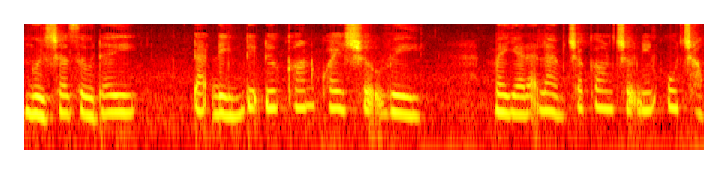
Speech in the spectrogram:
Người cha giờ đây đã đến để đưa con quay trở về. Maya đã làm cho con trở nên ô trọng.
